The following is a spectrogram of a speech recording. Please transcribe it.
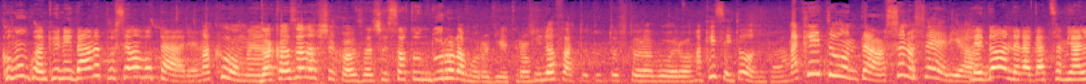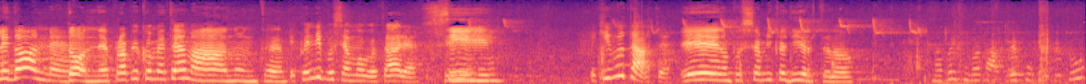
Comunque anche noi dame possiamo votare. Ma come? Da cosa nasce cosa? C'è stato un duro lavoro dietro. Chi l'ha fatto tutto sto lavoro? Ma che sei tonta? Ma che tonta? Sono seria. Le donne, ragazza mia, le donne. Donne, proprio come te, ma non te. E quindi possiamo votare? Sì. E chi votate? Eh, non possiamo mica dirtelo. Ma voi chi votate? Repubblica tu?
